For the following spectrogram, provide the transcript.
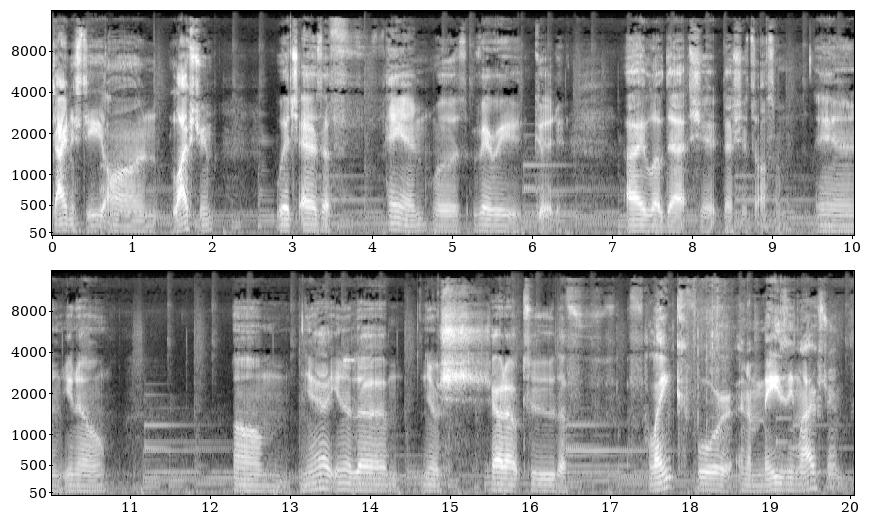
dynasty on live stream, which as a fan was very good. I love that shit. That shit's awesome. And you know, um, yeah, you know the you know shout out to the flank for an amazing live stream.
